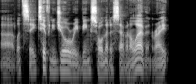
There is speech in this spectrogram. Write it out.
uh, let's say, Tiffany jewelry being sold at a 7-Eleven, right?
